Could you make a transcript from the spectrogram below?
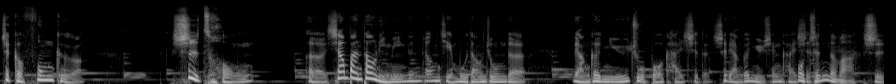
这个风格是从呃相伴到黎明那档节目当中的两个女主播开始的，是两个女生开始哦，的。真的吗？是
